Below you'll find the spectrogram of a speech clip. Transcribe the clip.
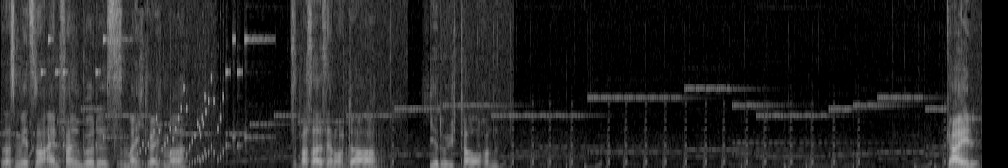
Was mir jetzt noch einfallen würde, ist, das mache ich gleich mal. Das Wasser ist ja noch da. Hier durchtauchen. Geil.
